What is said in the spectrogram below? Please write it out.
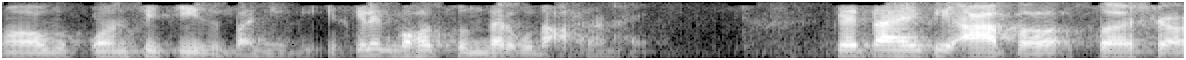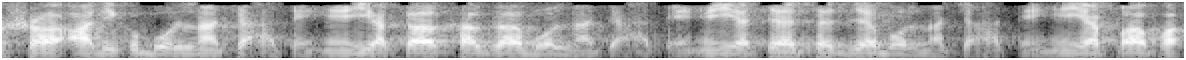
वो कौन सी चीज़ बनेगी? इसके लिए एक बहुत सुंदर उदाहरण है। कहता है कि आप स, श श आदि को बोलना चाहते हैं, या क, ख, ग बोलना चाहते हैं, या च छ ज बोलना चाहते हैं, या प, फ,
